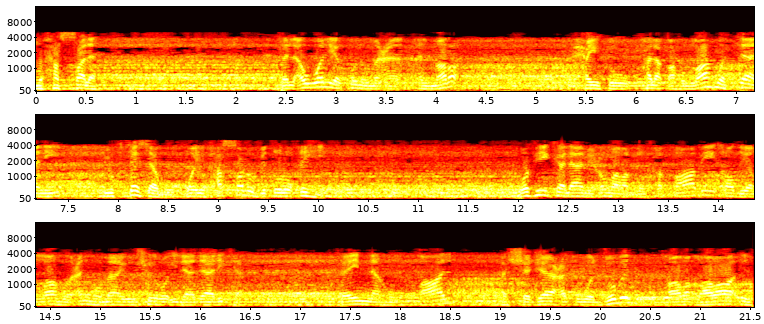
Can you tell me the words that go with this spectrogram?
محصلة. فالأول يكون مع المرء حيث خلقه الله والثاني يكتسب ويحصل بطرقه. وفي كلام عمر بن الخطاب رضي الله عنه ما يشير إلى ذلك. فإنه قال الشجاعة والجبن غرائز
